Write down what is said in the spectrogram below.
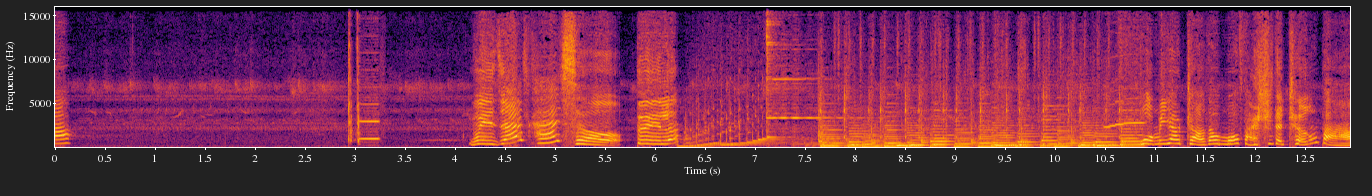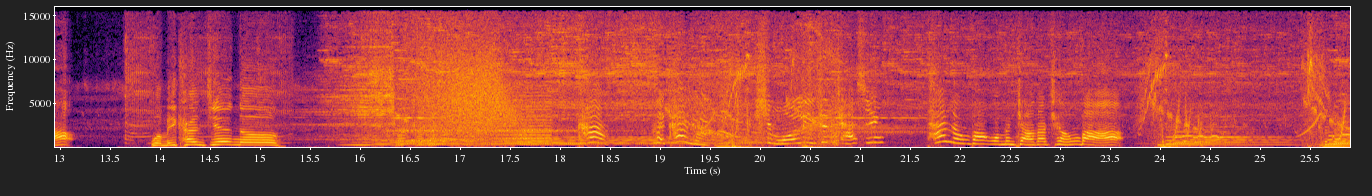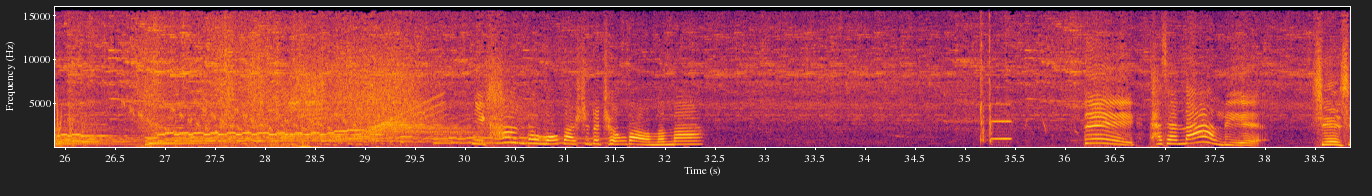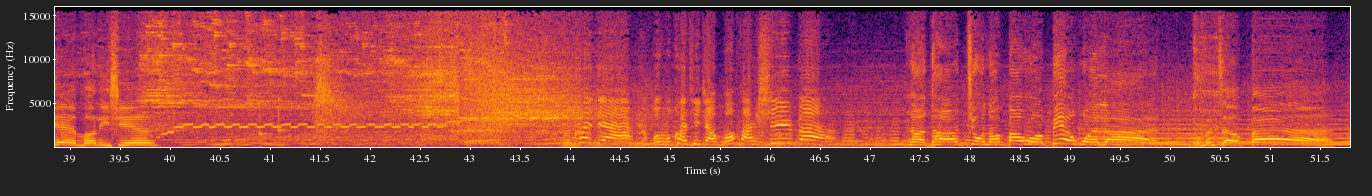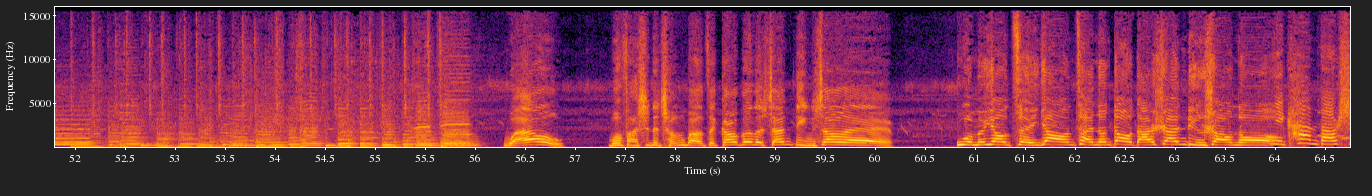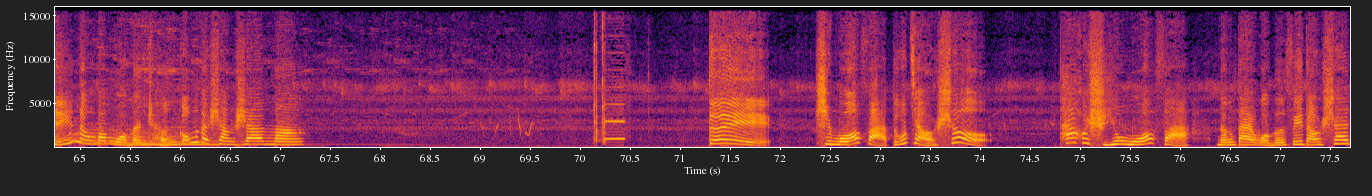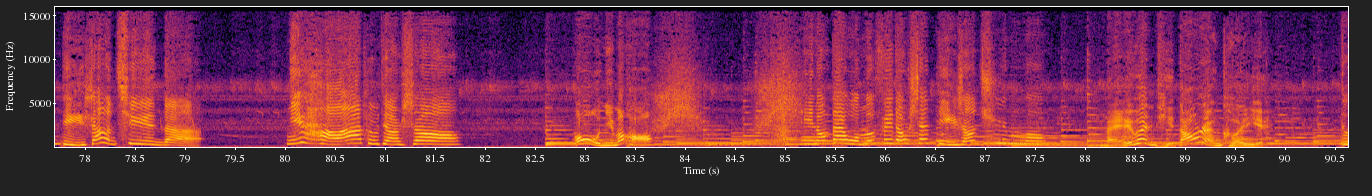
？Wizard's Castle。对了，我们要找到魔法师的城堡。我没看见呢。看，快看呐，是魔力侦察星，它能帮我们找到城堡。你看到魔法师的城堡了吗？对，它在那里。谢谢魔力星。快点，我们快去找魔法师吧。那他就能帮我变回来。我们走吧。哇哦！魔法师的城堡在高高的山顶上，哎，我们要怎样才能到达山顶上呢？你看到谁能帮我们成功的上山吗？对，是魔法独角兽，它会使用魔法，能带我们飞到山顶上去的。你好啊，独角兽，哦，你们好，你能带我们飞到山顶上去吗？没问题，当然可以。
